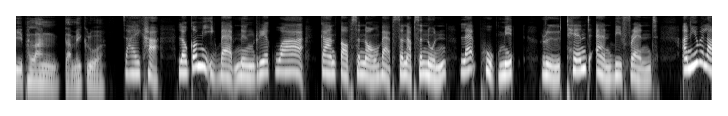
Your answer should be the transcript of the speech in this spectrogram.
มีพลังแต่ไม่กลัว ใช่ค่ะ แล้วก็มีอีกแบบหนึ่งเรียกว่า การตอบสนองแบบสนับสนุนและผูกมิตร หรือ tend and befriend อันนี้เวลา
